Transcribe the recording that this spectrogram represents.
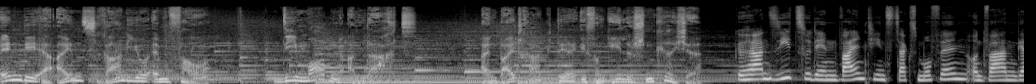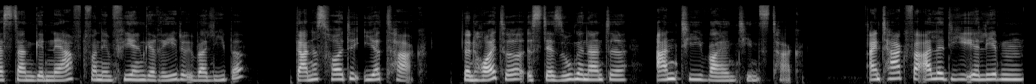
NDR1 Radio MV. Die Morgenandacht. Ein Beitrag der evangelischen Kirche. Gehören Sie zu den Valentinstagsmuffeln und waren gestern genervt von dem vielen Gerede über Liebe? Dann ist heute Ihr Tag. Denn heute ist der sogenannte Anti-Valentinstag. Ein Tag für alle, die ihr Leben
